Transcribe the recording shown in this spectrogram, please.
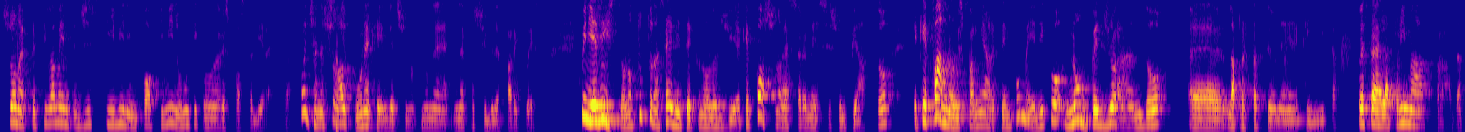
sono effettivamente gestibili in pochi minuti con una risposta diretta. Poi ce ne sono alcune che invece non è, non è possibile fare questo. Quindi esistono tutta una serie di tecnologie che possono essere messe sul piatto e che fanno risparmiare tempo medico non peggiorando eh, la prestazione clinica. Questa è la prima strada.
